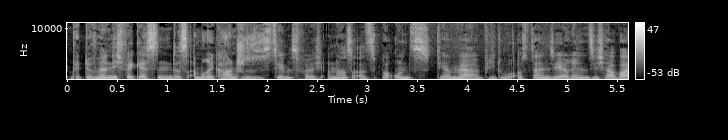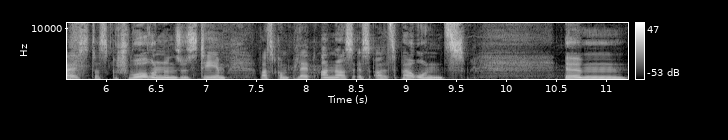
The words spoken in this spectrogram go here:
Wir dürfen ja nicht vergessen, das amerikanische System ist völlig anders als bei uns. Die haben ja, wie du aus deinen Serien sicher weißt, das Geschworenensystem, was komplett anders ist als bei uns. Ähm,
